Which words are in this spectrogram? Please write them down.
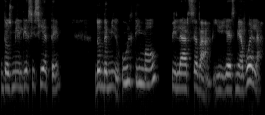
2017, donde mi último pilar se va y es mi abuela.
